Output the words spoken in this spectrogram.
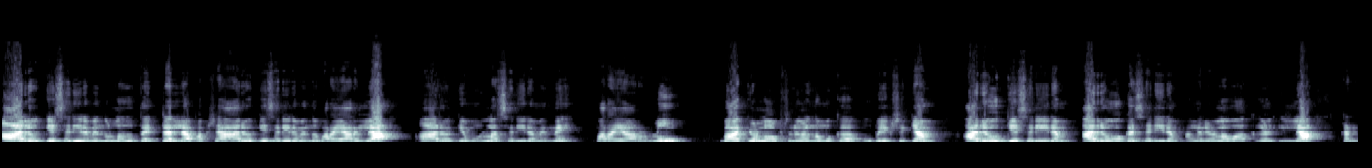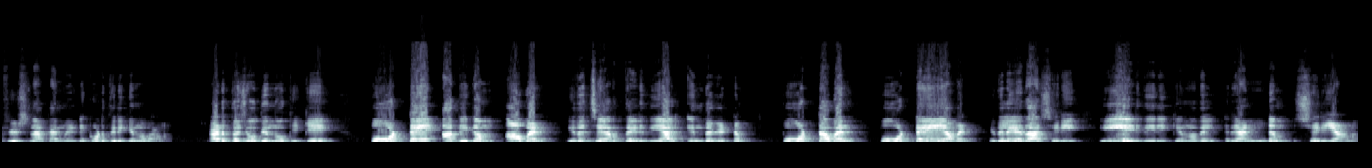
ആരോഗ്യ ശരീരം എന്നുള്ളത് തെറ്റല്ല. പക്ഷെ ആരോഗ്യ ശരീരം എന്ന് പറയാറില്ല. ആരോഗ്യമുള്ള ശരീരം എന്നേ പറയാറുള്ളൂ. ബാക്കിയുള്ള ഓപ്ഷനുകൾ നമുക്ക് ഉപേക്ഷിക്കാം. ആരോഗ്യ ശരീരം അരോഗ ശരീരം അങ്ങനെയുള്ള വാക്കുകൾ ഇല്ല. കൺഫ്യൂഷൻ ആക്കാൻ വേണ്ടി കൊടുത്തിരിക്കുന്നതാണ്. അടുത്ത ചോദ്യം നോക്കിക്കേ. പോട്ടെ അധികം അവൻ. ഇത് ചേർത്തെഴുതിയാൽ എന്ത് കിട്ടും? പോട്ടവൻ പോട്ടേ അവൻ. ഇതിലേതാ ശരി? ഈ എഴുതിയിരിക്കുന്നതിൽ രണ്ടും ശരിയാണ്.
